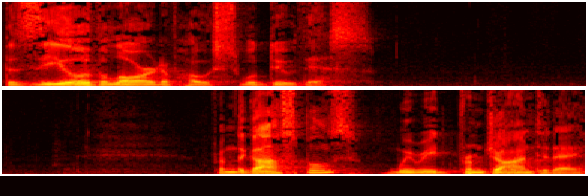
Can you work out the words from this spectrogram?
The zeal of the Lord of hosts will do this. From the Gospels, we read from John today.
